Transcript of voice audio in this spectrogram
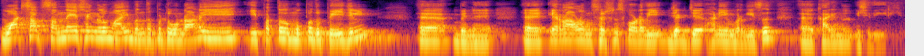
വാട്സാപ്പ് സന്ദേശങ്ങളുമായി ബന്ധപ്പെട്ടുകൊണ്ടാണ് ഈ ഈ പത്ത് മുപ്പത് പേജിൽ പിന്നെ എറണാകുളം സെഷൻസ് കോടതി ജഡ്ജ് ഹണിയം വർഗീസ് കാര്യങ്ങൾ വിശദീകരിക്കും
